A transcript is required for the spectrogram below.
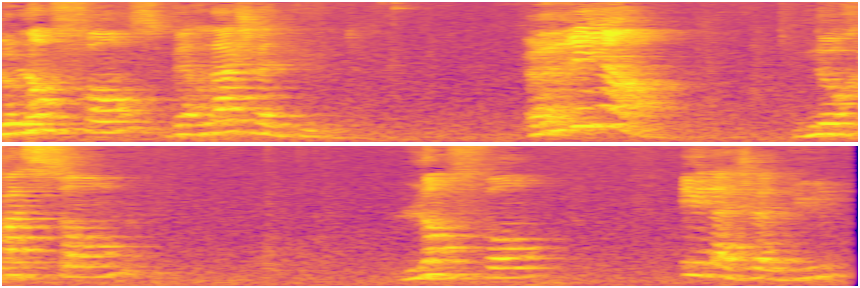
de l'enfance vers l'âge adulte. Rien ne rassemble l'enfant et l'âge adulte.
